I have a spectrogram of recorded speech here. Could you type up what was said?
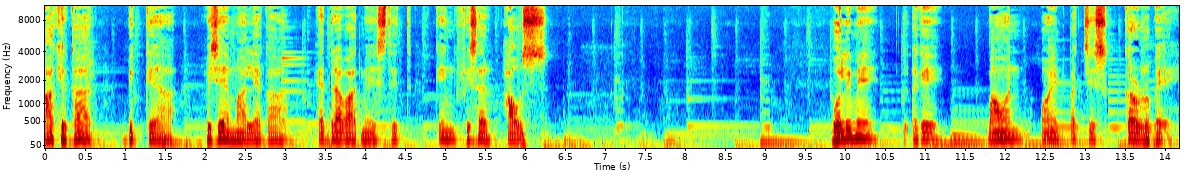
आखिरकार बिक गया विजय माल्या का हैदराबाद में स्थित किंग फिशर हाउस। बोली में लगे बावन पॉइंट पच्चीस करोड़ रुपए।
